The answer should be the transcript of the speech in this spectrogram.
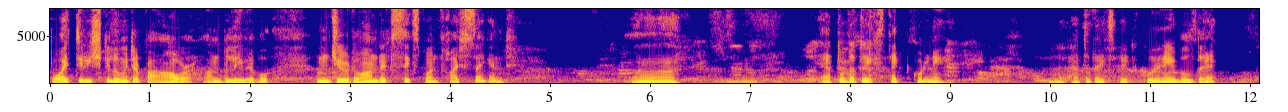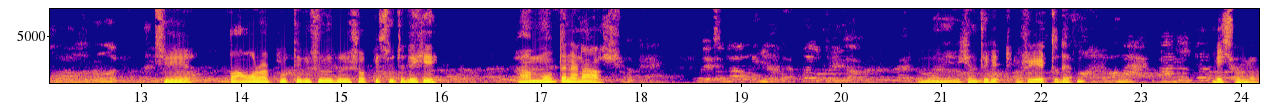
পঁয়ত্রিশ kilometre per hour unbelievable zero to hundred six point five second এতটা তো এক্সপেক্ট করিনি। এতটা এক্সপেক্ট করিনি বলতে যে পাওয়ার আউটপুট থেকে শুরু করে সব কিছুতে দেখি মোর দেন এনাফ এখান থেকে রেট তো দেখো, বেশ সুন্দর।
